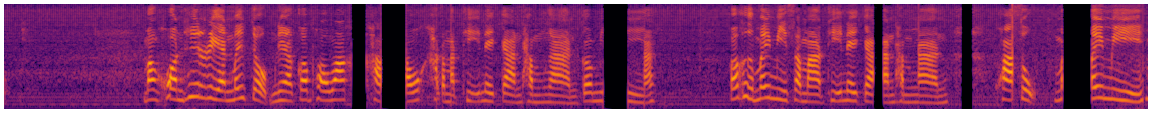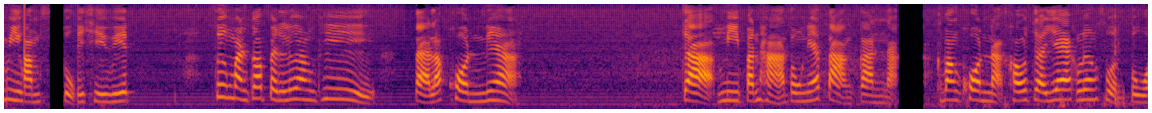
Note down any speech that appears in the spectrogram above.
บ บางคนที่เรียนไม่จบเนี่ยก็เพราะว่าเขาขาดสมาธิในการทำงานก็มีนะก็คือไม่มีสมาธิในการทำงาน ความสุขไม่ไม่มีมีความสุขในชีวิต ซึ่งมันก็เป็นเรื่องที่แต่ละคนเนี่ยจะมีปัญหาตรงเนี้ต่างกันน่ะ บางคนน่ะเขาจะแยกเรื่องส่วนตัว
